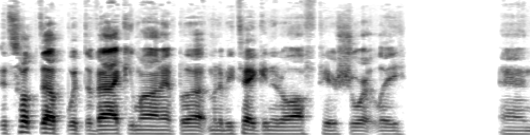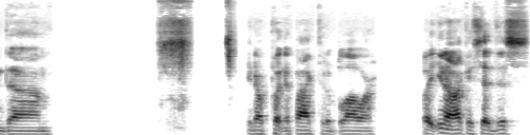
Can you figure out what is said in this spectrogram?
It's hooked up with the vacuum on it, but I'm gonna be taking it off here shortly, and um, you know, putting it back to the blower. But you know, like I said, this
